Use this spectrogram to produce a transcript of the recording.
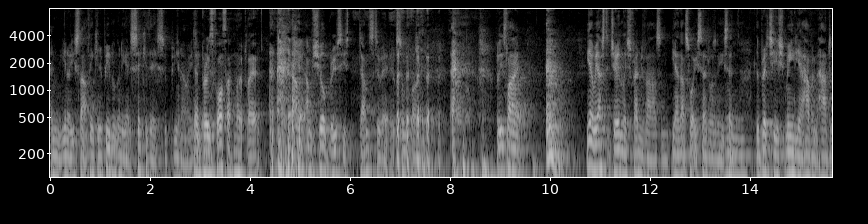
and you know, you start thinking, are people going to get sick of this? You know, yeah, Bruce Forsyth might play it. I'm, I'm sure Brucey's danced to it at some point. but it's like. Yeah, we asked a journalist friend of ours, and yeah, that's what he said, wasn't he? He said mm. the British media haven't had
